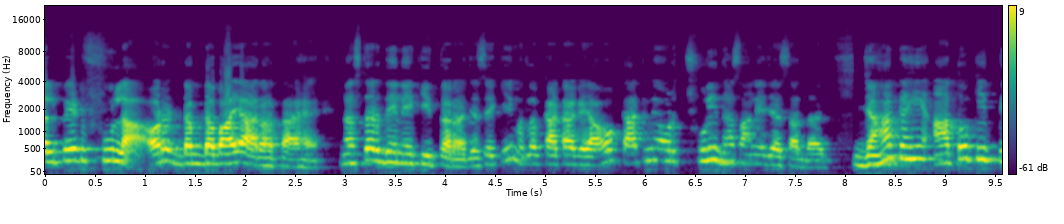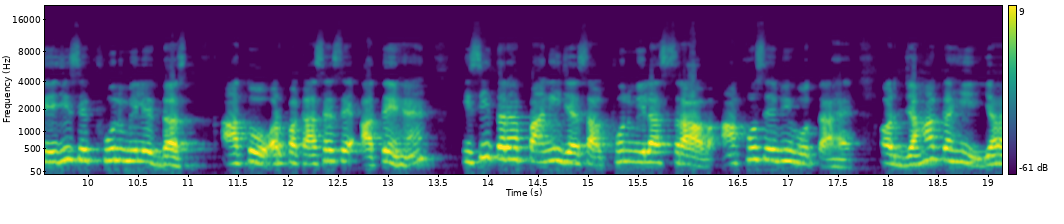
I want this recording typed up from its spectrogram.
तलपेट फूला और डबडबाया रहता है, नस्तर देने की तरह, जैसे कि मतलब काटा गया हो, काटने और छुरी धसाने जैसा दर्द। जहाँ कहीं आंतों की तेज़ी से खून मिले दस्त, आंतों और पकाशय से आते हैं इसी तरह पानी जैसा खून मिला श्राव आँखों से भी होता है और जहाँ कहीं यह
